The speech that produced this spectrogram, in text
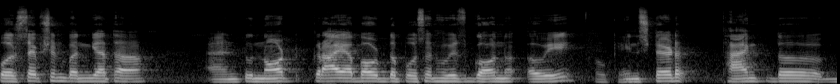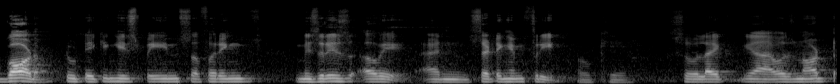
परसेप्शन बन गया था and to not cry about the person who is gone away instead thank the god to taking his pain suffering miseries away and setting him free okay so like I was not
